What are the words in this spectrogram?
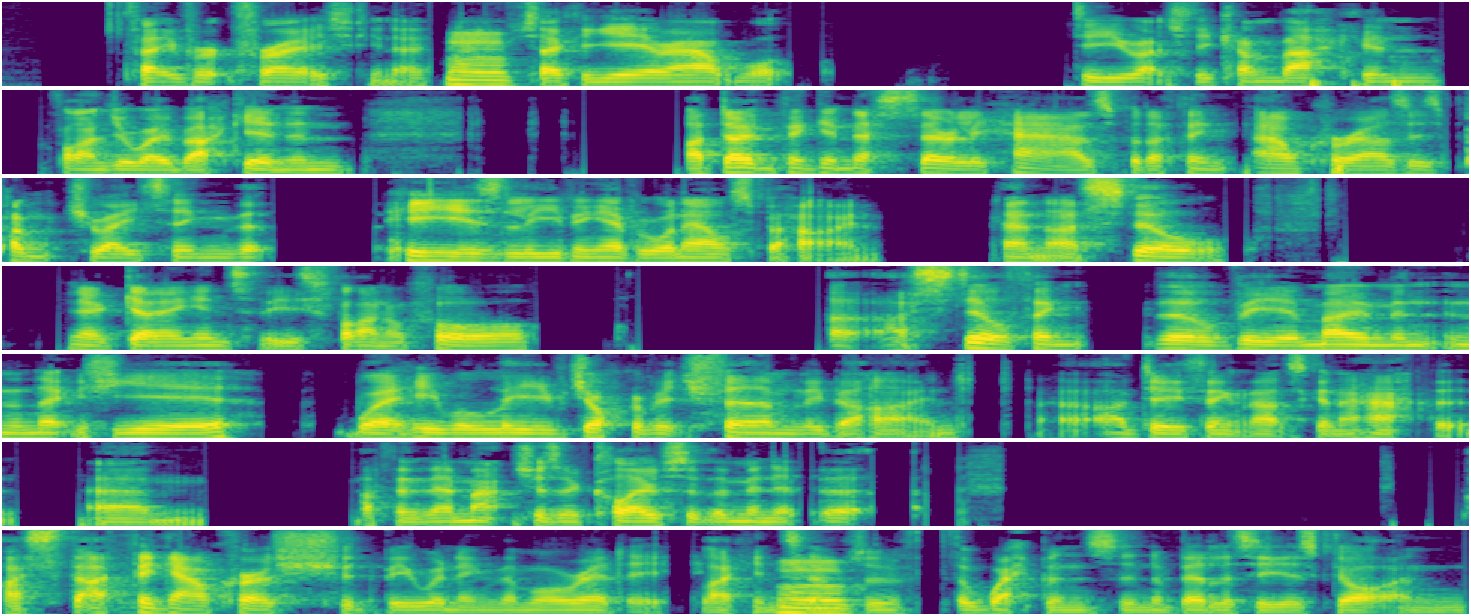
favourite phrase. You know, Mm. take a year out. What do you actually come back and find your way back in? And I don't think it necessarily has, but I think Alcaraz is punctuating that he is leaving everyone else behind. And I still, you know, going into these final four, I still think there'll be a moment in the next year where he will leave Djokovic firmly behind. I I do think that's going to happen. Um, I think their matches are close at the minute, but I think Alcaraz should be winning them already. Like in Mm. terms of the weapons and ability he's got, and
